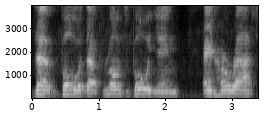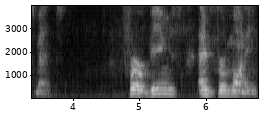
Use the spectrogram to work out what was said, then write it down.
that bull that promotes bullying and harassment for views and for money.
